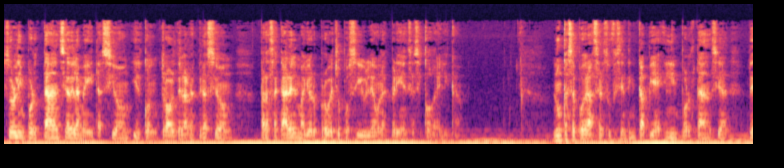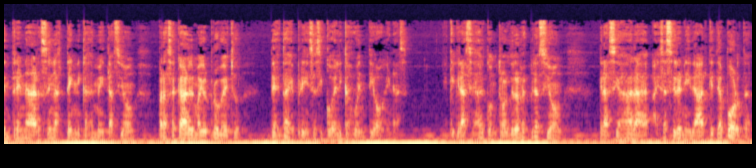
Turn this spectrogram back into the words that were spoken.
sobre la importancia de la meditación y el control de la respiración para sacar el mayor provecho posible a una experiencia psicodélica. Nunca se podrá hacer suficiente hincapié en la importancia de entrenarse en las técnicas de meditación para sacar el mayor provecho de estas experiencias psicodélicas o enteógenas. Es que gracias al control de la respiración, gracias a, esa serenidad que te aporta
